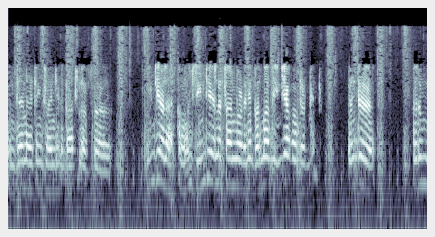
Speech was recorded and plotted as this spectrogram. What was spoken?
and then I think finally the battle of இந்தியாவில் ஒன்ஸ் இந்தியாவில் தாண்டின உடனே பர்மா வந்து இந்தியா கொண்ட உடனே ரெண்டு பெரும்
